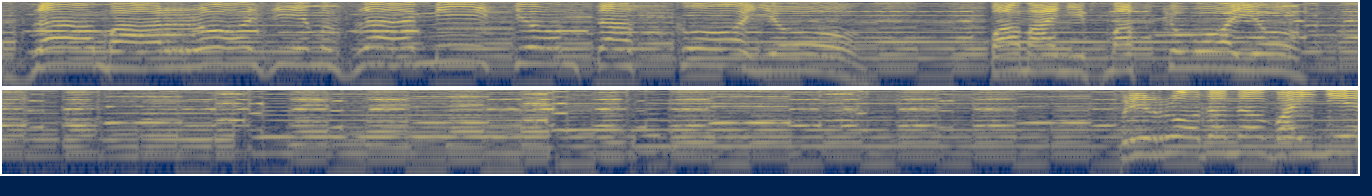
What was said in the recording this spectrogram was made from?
Заморозим, заметем тоскою Поманив Москвою Природа на войне,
